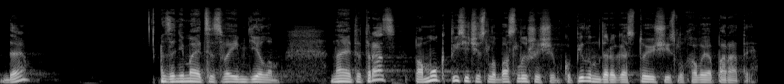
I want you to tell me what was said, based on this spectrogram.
да? Занимается своим делом, на этот раз помог тысячи слабослышащим, купил им дорогостоящие слуховые аппараты.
